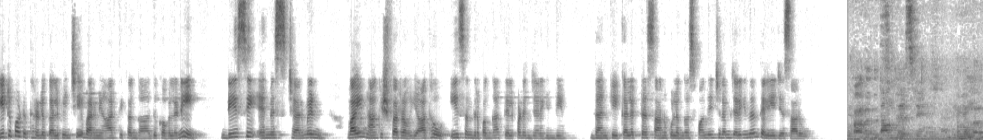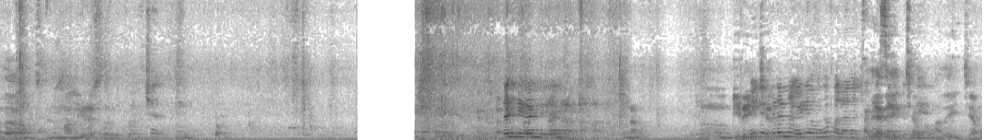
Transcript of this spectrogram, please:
గిట్టుబాటు ధరలు కల్పించి వారిని ఆర్థికంగా ఆదుకోవాలని DCMS chairman Y Nageswara Rao Yadav ఈ సందర్భంగా తెలపడం జరిగింది. దానికి కలెక్టర్ సానుకూలంగా స్పందించడం జరిగిందని తెలియజేశారు. రండి రండి రండి. మీరే అదే అదే ఇచ్చాము? అదే ఇచ్చాము.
